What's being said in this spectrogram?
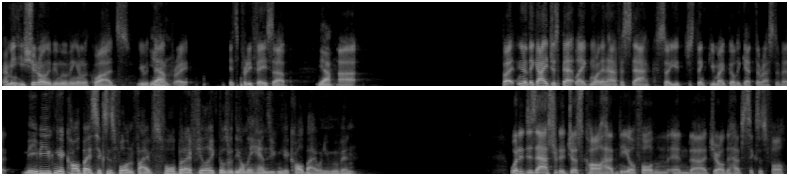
I mean, he should only be moving in with quads, you would Yeah. think, right? It's pretty face up. Yeah, Uh, but, you know, the guy just bet like more than half a stack. So you just think you might be able to get the rest of it. Maybe you can get called by sixes full and fives full, but I feel like those are the only hands you can get called by when you move in. What a disaster to just call, have Niall fold and, and uh, Gerald to have sixes full.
